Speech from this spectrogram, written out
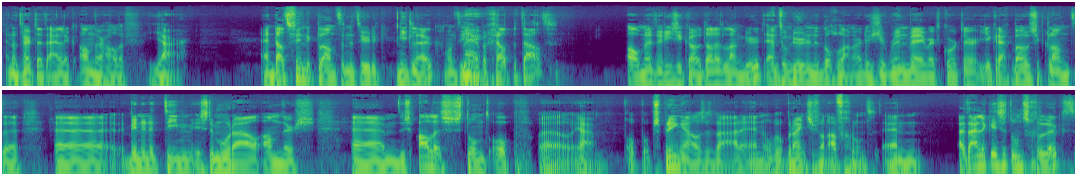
En dat werd uiteindelijk anderhalf jaar. En dat vinden klanten natuurlijk niet leuk, want die hebben geld betaald. Al met een risico dat het lang duurt. En toen duurde het nog langer. Dus je runway werd korter. Je krijgt boze klanten. Uh, binnen het team is de moraal anders. Um, dus alles stond op, uh, ja, op, op springen als het ware. En op het randje van afgrond. En uiteindelijk is het ons gelukt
